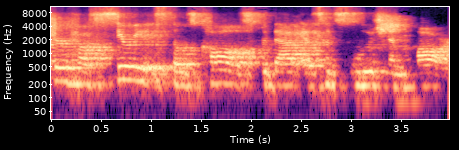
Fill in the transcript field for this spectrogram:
sure how serious those calls for that as a solution are.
